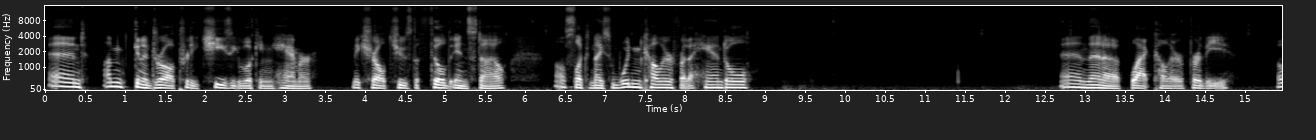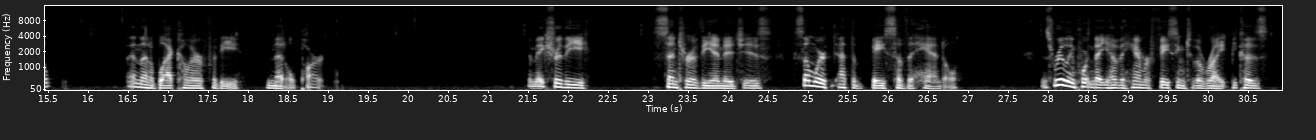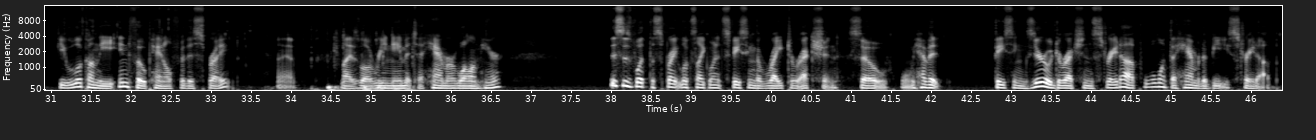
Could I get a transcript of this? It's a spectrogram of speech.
and I'm gonna draw a pretty cheesy looking hammer. Make sure I'll choose the filled in style. I'll select a nice wooden color for the handle. And then a black color for the... Oh. And then a black color for the metal part. And make sure the center of the image is somewhere at the base of the handle. It's really important that you have the hammer facing to the right because if you look on the info panel for this sprite, I might as well rename it to hammer while I'm here. This is what the sprite looks like when it's facing the right direction. So when we have it facing zero directions straight up, we'll want the hammer to be straight up.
